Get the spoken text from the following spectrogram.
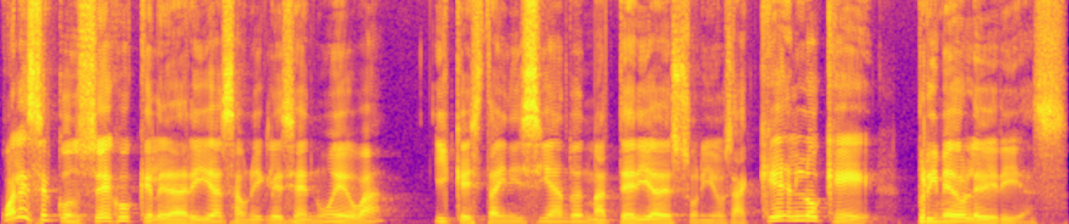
¿Cuál es el consejo que le darías a una iglesia nueva y que está iniciando en materia de sonido? O sea, ¿qué es lo que primero le dirías?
